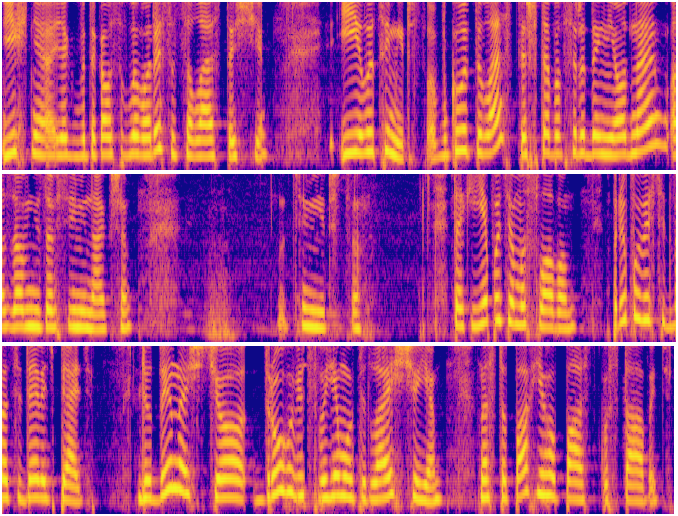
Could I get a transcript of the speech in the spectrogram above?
Їхня, якби така особлива риса це лестищі і лицемірство. Бо коли ти лестиш, в тебе всередині одне, а зовні зовсім інакше. Лицемірство. Так, і є по цьому слово. Приповісті 29.5. Людина, що другові своєму підлещує, на стопах його пастку ставить.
